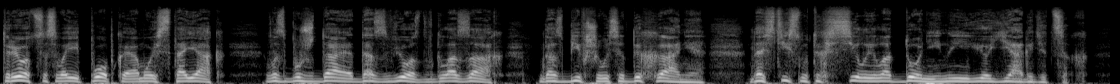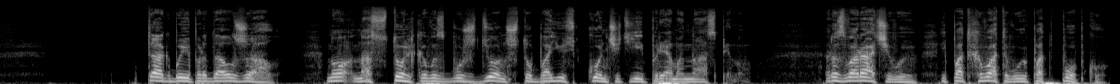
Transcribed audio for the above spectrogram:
Трется своей попкой о мой стояк, возбуждая до звезд в глазах, до сбившегося дыхания, до стиснутых силой ладоней на ее ягодицах. Так бы и продолжал, но настолько возбужден, что боюсь кончить ей прямо на спину разворачиваю и подхватываю под попку,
